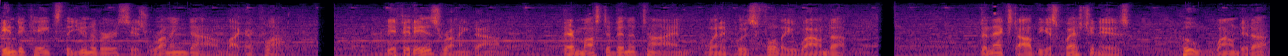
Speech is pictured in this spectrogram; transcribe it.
indicates the universe is running down like a clock. If it is running down, there must have been a time when it was fully wound up. The next obvious question is, who wound it up?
